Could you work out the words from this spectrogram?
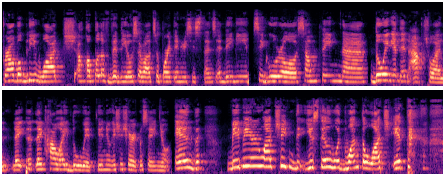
probably watched a couple of videos about support and resistance and they need siguro something na doing it in actual, like like how I do it. Yun yung i-share ko sa inyo. And maybe you're watching, you still would want to watch it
